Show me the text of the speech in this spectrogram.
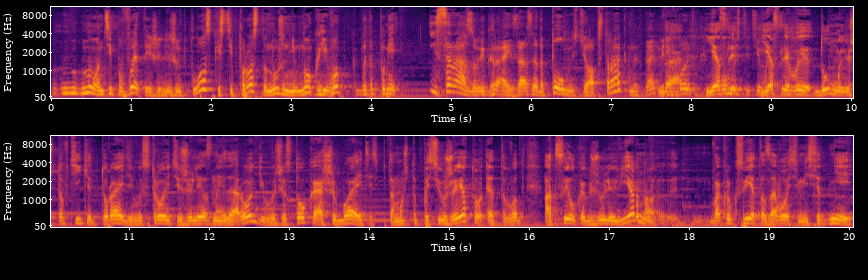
ну, он типа в этой же лежит плоскости, просто нужно немного его как бы поменять и сразу игра из это полностью абстрактных, да, переходит да. если, полностью Если вы думали, что в Ticket to Ride вы строите железные дороги, вы жестоко ошибаетесь, потому что по сюжету это вот отсылка к Жюлю Верну «Вокруг света за 80 дней».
